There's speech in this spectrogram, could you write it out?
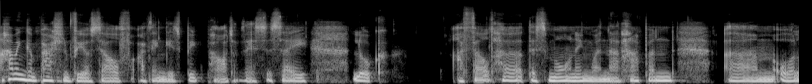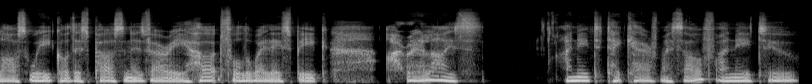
having compassion for yourself, I think, is a big part of this. To say, look, I felt hurt this morning when that happened, um, or last week, or this person is very hurtful the way they speak. I realize I need to take care of myself. I need to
